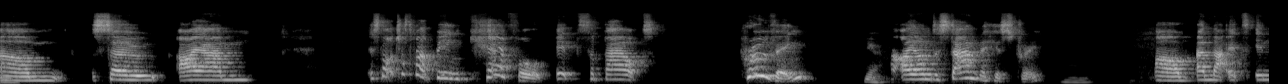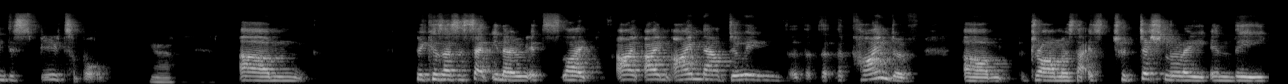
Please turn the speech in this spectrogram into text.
Mm. Um, so I am, it's not just about being careful, it's about proving yeah. I understand the history mm. um, and that it's indisputable. Yeah. Um, because as I said, you know, it's like I, I'm I'm now doing the, the, the kind of um, dramas that is traditionally in the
